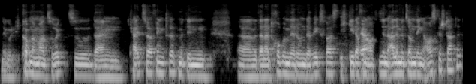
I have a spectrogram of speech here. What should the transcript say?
Na gut, ich komme nochmal zurück zu deinem Kitesurfing-Trip mit, äh, mit deiner Truppe, mit der du unterwegs warst. Ich gehe davon ja. aus, die sind alle mit so einem Ding ausgestattet.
